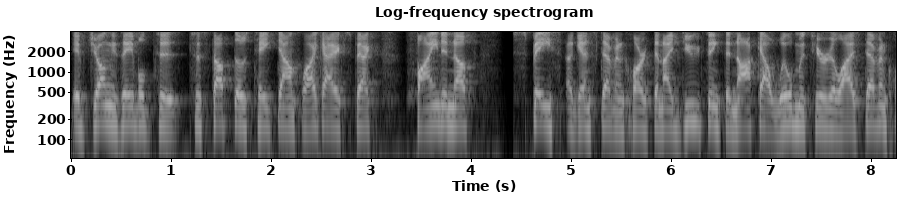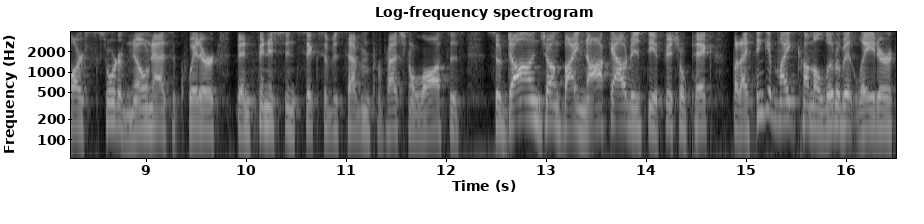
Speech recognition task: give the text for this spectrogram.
if Jung is able to, to stuff those takedowns like I expect, find enough space against Devin Clark, then I do think the knockout will materialize. Devin Clark's sort of known as a quitter, been finished in six of his seven professional losses. So Da Un Jung by knockout is the official pick, but I think it might come a little bit later,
